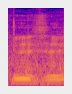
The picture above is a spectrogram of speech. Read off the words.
Sí, sí.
